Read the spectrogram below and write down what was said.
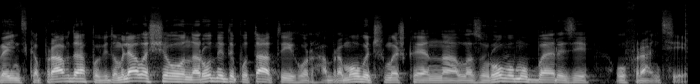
Українська Правда повідомляла, що народний депутат Ігор Абрамович мешкає на Лазуровому березі у Франції.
